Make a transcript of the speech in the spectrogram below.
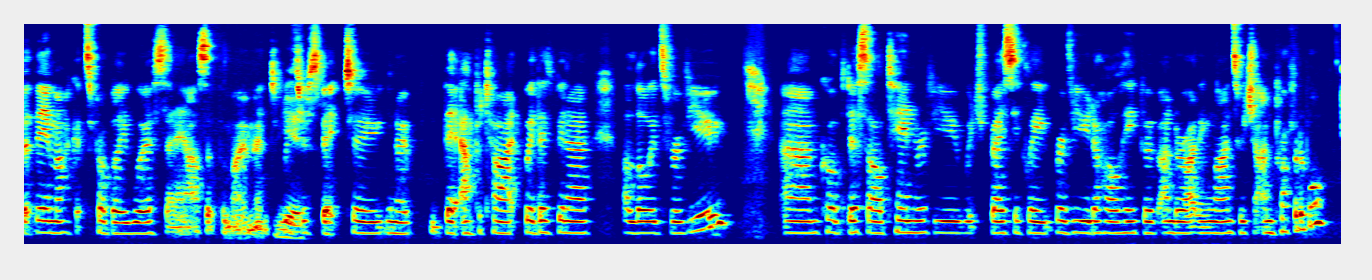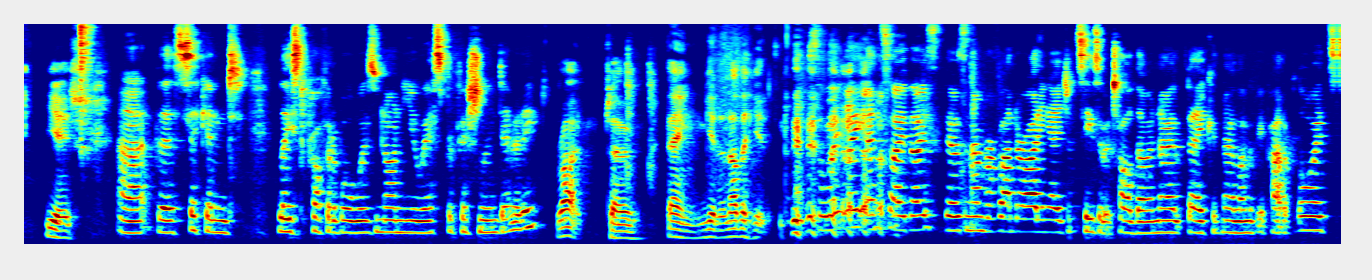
But their market's probably worse than ours at the moment with Yes. respect to you know their appetite. Where there's been a, a Lloyd's review um, called the Decile 10 review, which basically reviewed a whole heap of underwriting lines which are unprofitable. Yes. Uh, the second least profitable was non-US professional indemnity. Right. So, bang, get another hit. Absolutely, and so those there was a number of underwriting agencies that were told they were no they could no longer be part of Lloyd's,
